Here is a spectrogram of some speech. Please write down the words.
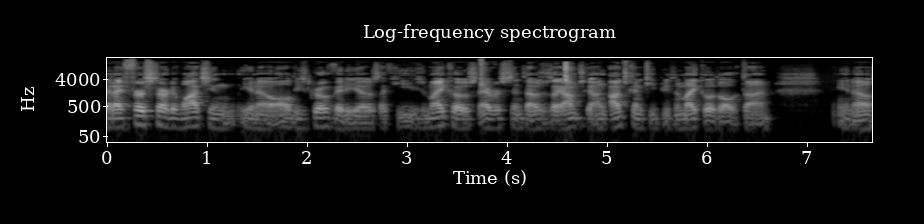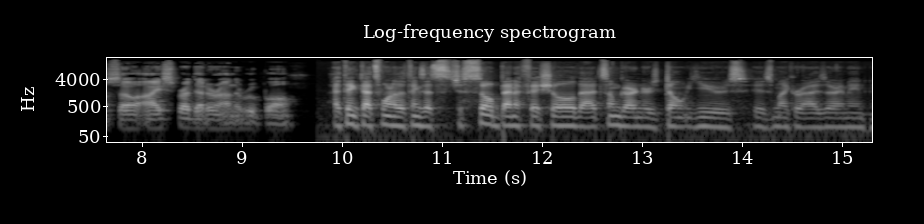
that I first started watching, you know, all these grow videos. Like he's Mykos ever since I was just like, I'm just gonna, I'm just going to keep using Mykos all the time, you know. So I spread that around the root ball. I think that's one of the things that's just so beneficial that some gardeners don't use is mycorrhiza. I mean,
